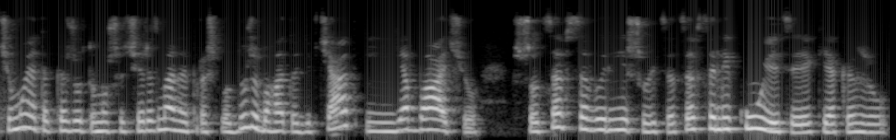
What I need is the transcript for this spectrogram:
Чому я так кажу? Тому що через мене пройшло дуже багато дівчат, і я бачу, що це все вирішується, це все лікується, як я кажу.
